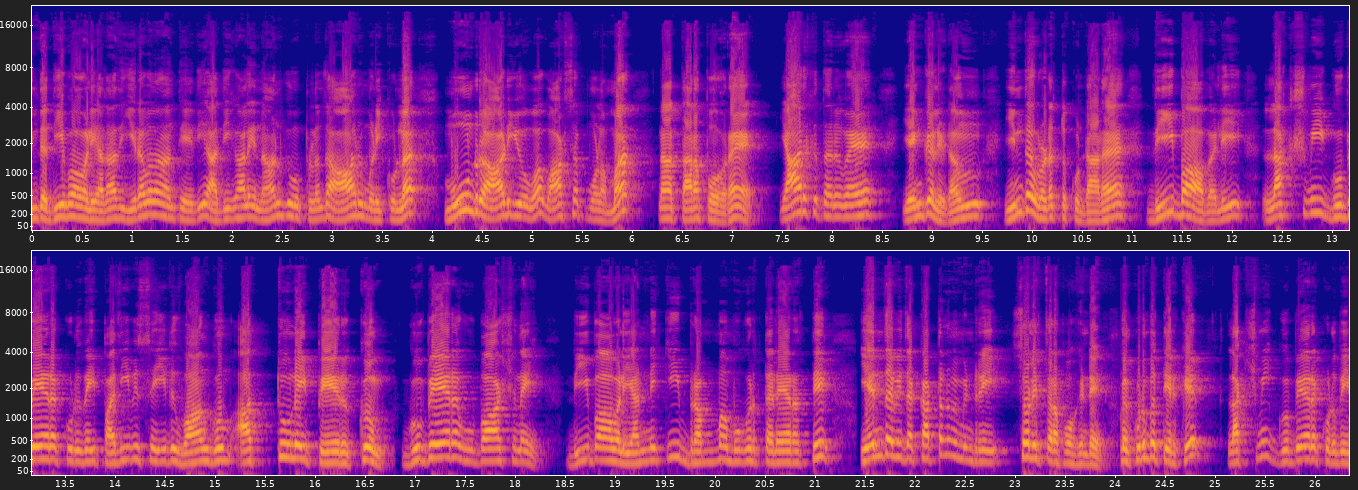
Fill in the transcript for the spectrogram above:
இந்த தீபாவளி அதாவது இருபதாம் தேதி அதிகாலை நான்கு முப்பிலேருந்து ஆறு மணிக்குள்ள மூன்று ஆடியோவை வாட்ஸ்அப் மூலமாக நான் தரப்போகிறேன் யாருக்கு தருவேன்? எங்களிடம் இந்த வருடத்துக்குண்டான தீபாவளி லக்ஷ்மி குபேர குழுவை பதிவு செய்து வாங்கும் அத்துணை பேருக்கும் குபேர உபாசனை தீபாவளி அன்னைக்கு பிரம்ம முகூர்த்த நேரத்தில் எந்தவித கட்டணமுமின்றி சொல்லித்தரப் போகின்றேன் உங்கள் குடும்பத்திற்கு லக்ஷ்மி குபேர குழுவை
